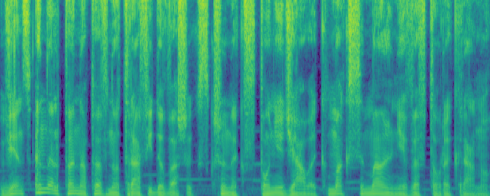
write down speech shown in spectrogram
więc NLP na pewno trafi do waszych skrzynek w poniedziałek, maksymalnie we wtorek rano.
